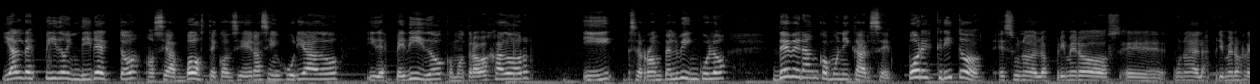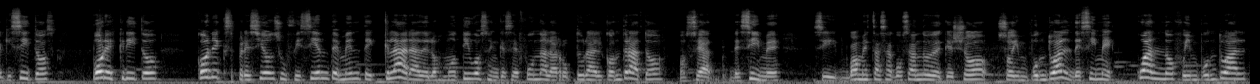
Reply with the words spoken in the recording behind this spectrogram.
y al despido indirecto, o sea, vos te considerás injuriado y despedido como trabajador y se rompe el vínculo, deberán comunicarse por escrito, es uno de los primeros, eh, uno de los primeros requisitos, por escrito, con expresión suficientemente clara de los motivos en que se funda la ruptura del contrato, o sea, decime, si vos me estás acusando de que yo soy impuntual, decime cuándo fui impuntual,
